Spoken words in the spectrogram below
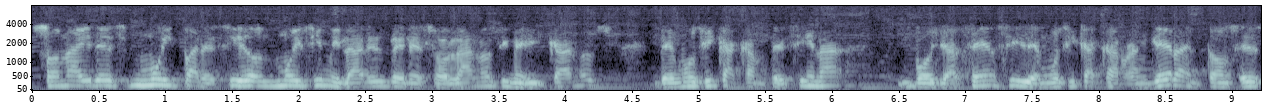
son aires muy parecidos, muy similares venezolanos y mexicanos de música campesina boyacense y de música carranguera, entonces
